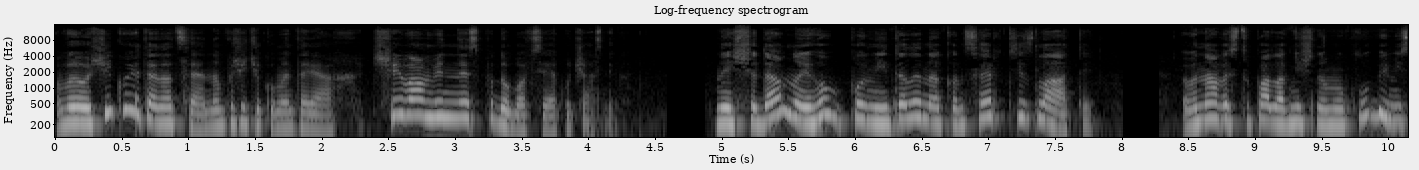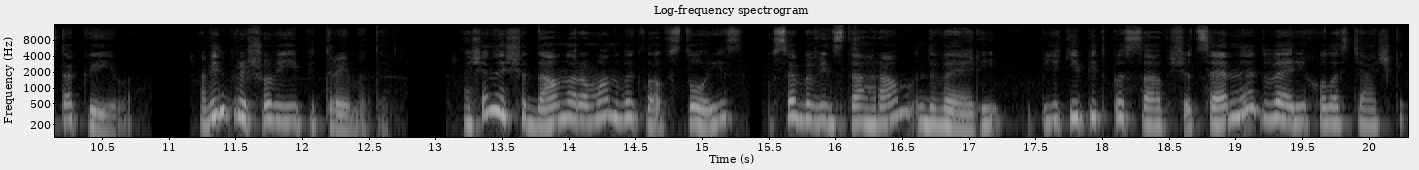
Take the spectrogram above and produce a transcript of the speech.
Ви очікуєте на це? Напишіть у коментарях, чи вам він не сподобався як учасник. Нещодавно його помітили на концерті Злати. Вона виступала в нічному клубі міста Києва, а він прийшов її підтримати. А ще нещодавно Роман виклав сторіс у себе в інстаграм двері, які підписав, що це не двері холостячки,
